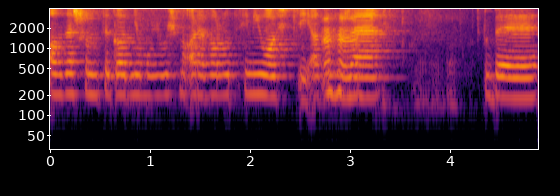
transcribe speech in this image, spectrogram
o w zeszłym tygodniu mówiłyśmy o rewolucji miłości, o tym, mhm. że by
